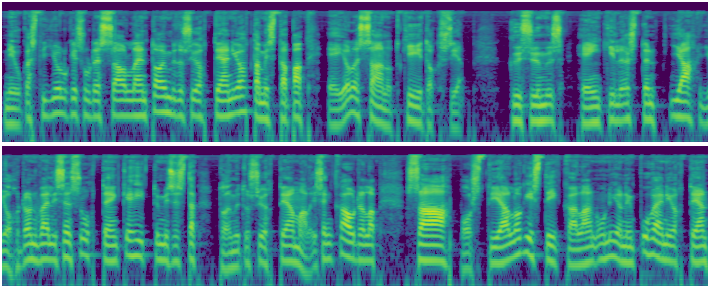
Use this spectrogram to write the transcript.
niukasti julkisuudessa olleen toimitusjohtajan johtamistapa ei ole saanut kiitoksia. Kysymys henkilöstön ja johdon välisen suhteen kehittymisestä toimitusjohtaja Malisen kaudella saa posti- ja logistiikka unionin puheenjohtajan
